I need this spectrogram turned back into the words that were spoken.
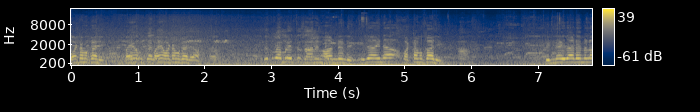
ഓട്ടമുക്കാൽ. പയ പയ ഓട്ടമുക്കാൽ ആ. ഉണ്ട് ഇത് അതിന്റെ വട്ടമുക്കാൽ. പിന്നെ ഇതാടേണ്ടുള്ള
